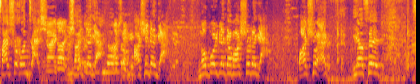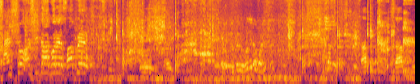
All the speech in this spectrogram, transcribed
চারশো পঞ্চাশ ষাট টাকা আশি টাকা নব্বই টাকা পাঁচশো টাকা পাঁচশো এক। ইয়াসে চারশো আশি টাকা করে সাপে। নামিয়ে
